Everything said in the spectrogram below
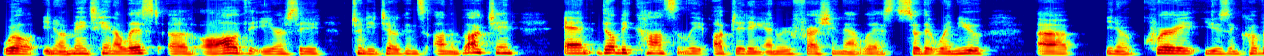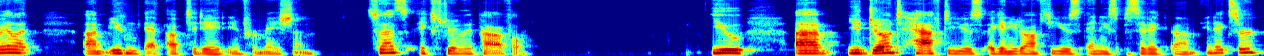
will you know, maintain a list of all of the ERC20 tokens on the blockchain, and they'll be constantly updating and refreshing that list so that when you uh, you know, query using Covalent, um, you can get up-to-date information. So that's extremely powerful. You um, you don't have to use again. You don't have to use any specific um, indexer,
